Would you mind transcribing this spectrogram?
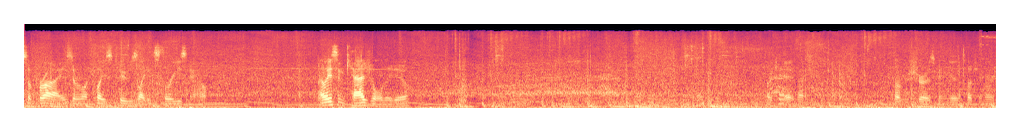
surprised. Everyone plays twos like it's threes now. At least in casual they do. Okay, I thought for sure I was gonna get a touch on it.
